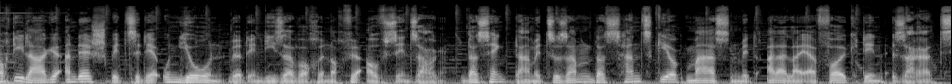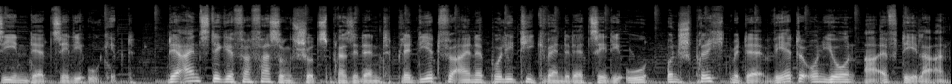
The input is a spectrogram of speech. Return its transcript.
Auch die Lage an der Spitze der Union wird in dieser Woche noch für Aufsehen sorgen. Das hängt damit zusammen, dass Hans-Georg Maaßen mit allerlei Erfolg den Sarrazin der CDU gibt. Der einstige Verfassungsschutzpräsident plädiert für eine Politikwende der CDU und spricht mit der Werteunion AfDler an.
